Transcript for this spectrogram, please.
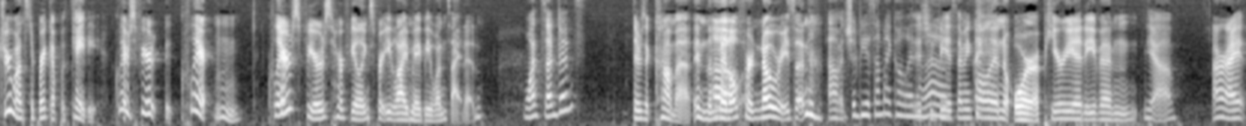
Drew wants to break up with Katie. Claire's fear Claire mm, Claire's fears her feelings for Eli may be one-sided. One sentence? There's a comma in the middle Oh. for no reason. Um, it should be a semicolon. It should be a semicolon or a period even. Yeah. All right.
